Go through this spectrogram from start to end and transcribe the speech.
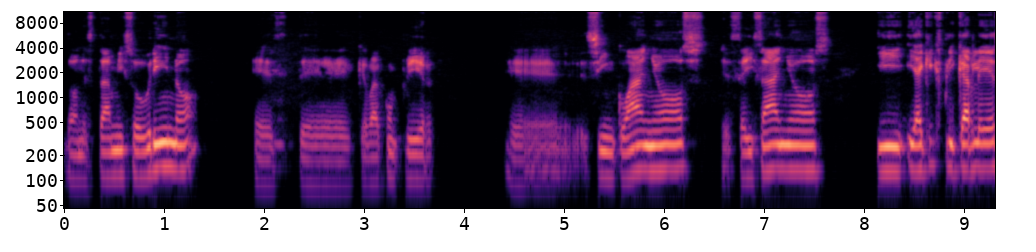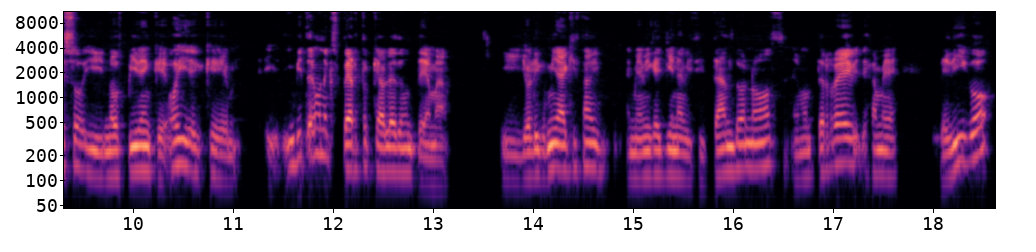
donde está mi sobrino, este, que va a cumplir eh, cinco años, eh, seis años, y, hay que explicarle eso y nos piden que, oye, que invita a un experto que hable de un tema. Y yo le digo, mira, aquí está mi, amiga Gina visitándonos en Monterrey, déjame, le digo,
